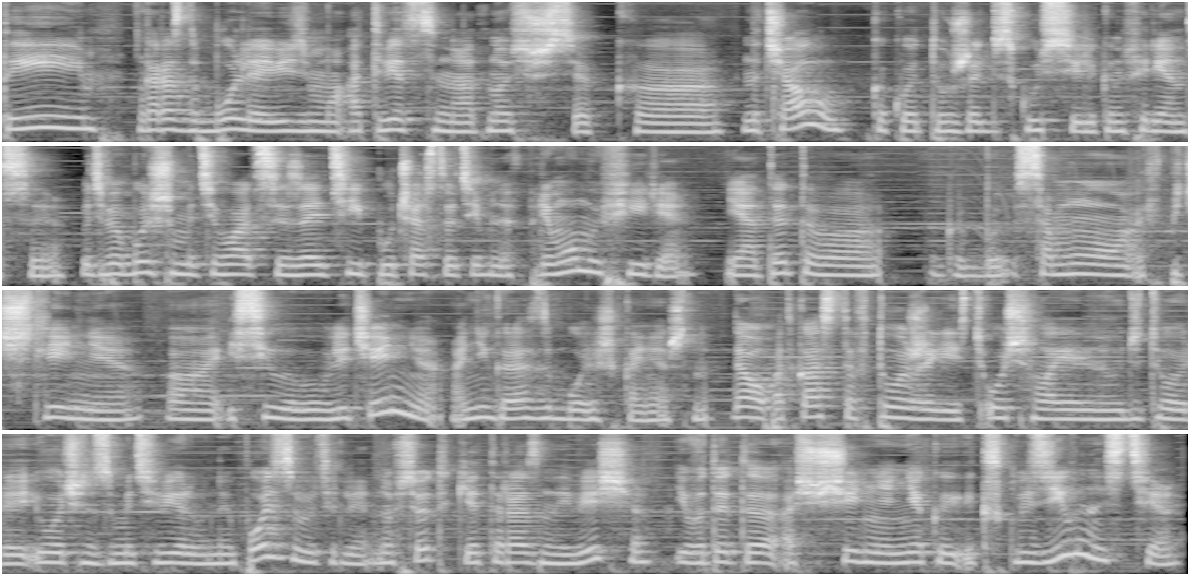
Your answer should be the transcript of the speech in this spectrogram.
ты гораздо более, видимо, ответственно относишься к началу какой-то уже дискуссии или конференции. У тебя больше мотивации зайти и поучаствовать именно в прямом эфире, и от этого как бы само впечатление э, и силы вовлечения, они гораздо больше, конечно. Да, у подкастов тоже есть очень лояльная аудитория и очень замотивированные пользователи, но все-таки это разные вещи. И вот это ощущение некой эксклюзивности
